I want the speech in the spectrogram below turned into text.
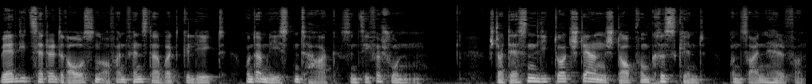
werden die Zettel draußen auf ein Fensterbrett gelegt und am nächsten Tag sind sie verschwunden. Stattdessen liegt dort Sternenstaub vom Christkind und seinen Helfern.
